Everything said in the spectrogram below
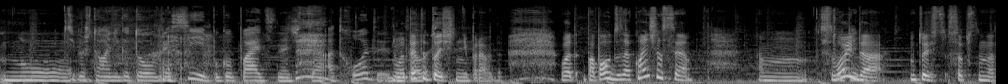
Ну... Типа, что они готовы в России покупать, значит, отходы. Вот того, это точно неправда. Вот по поводу закончился эм, свой, да. Ну, то есть, собственно,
